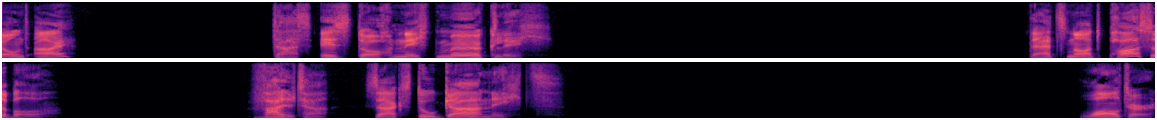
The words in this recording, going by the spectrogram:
Don't I? Das ist doch nicht möglich. That's not possible. Walter, sagst du gar nichts. Walter,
